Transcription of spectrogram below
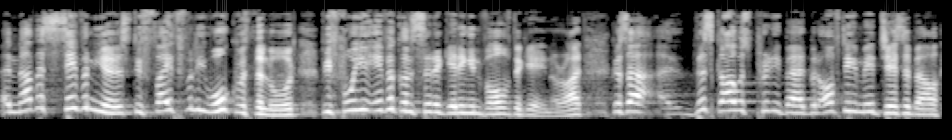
another seven years to faithfully walk with the Lord before you ever consider getting involved again, alright? Because uh, this guy was pretty bad, but after he met Jezebel,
